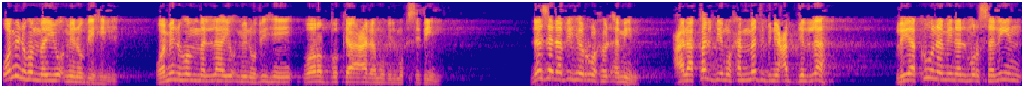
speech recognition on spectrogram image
ومنهم من يؤمن به ومنهم من لا يؤمن به وربك أعلم بالمفسدين. نزل به الروح الأمين على قلب محمد بن عبد الله ليكون من المرسلين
